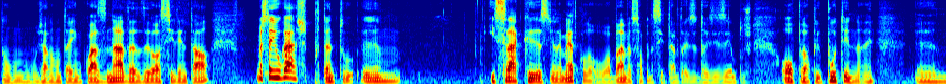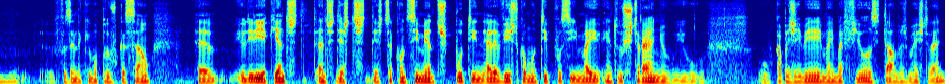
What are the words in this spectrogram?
não, já não têm quase nada de ocidental, mas têm o gás. Portanto, hum, e será que a senhora Merkel ou o Obama, só para citar dois, dois exemplos, ou o próprio Putin, não é? Hum, fazendo aqui uma provocação, hum, eu diria que antes, antes destes, destes acontecimentos, Putin era visto como um tipo assim meio entre o estranho e o o KGB, meio mafioso e tal, mas meio estranho.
